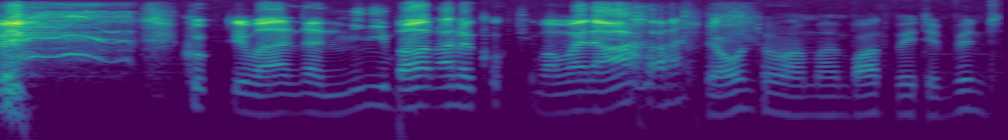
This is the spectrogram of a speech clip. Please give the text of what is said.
Guck dir mal deinen Mini-Bart an und guck dir mal meine Haare an. Ja, und mal, mein Bart weht im Wind.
